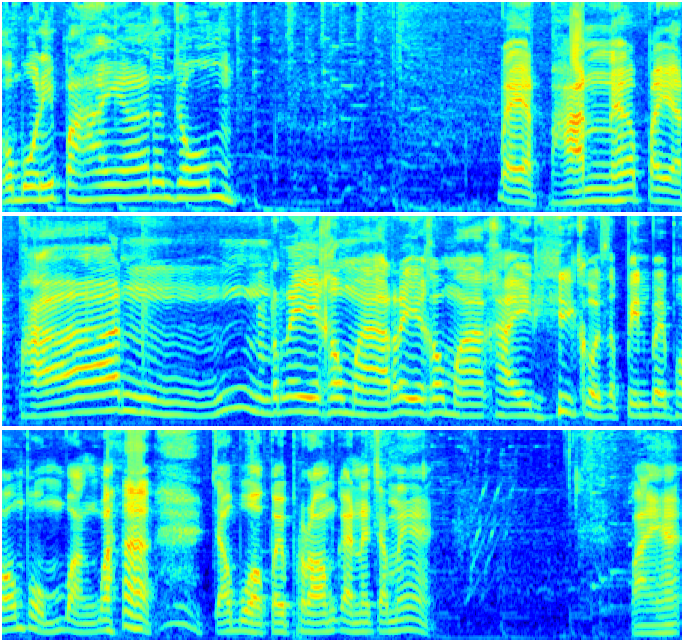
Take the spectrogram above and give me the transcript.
คอมโบนี้ไปนะท่านผู้ชม 8,000นนะครับ8,000เร่เข้ามาเร่เข้ามาใครที่กดสปินไปพร้อมผมหวังว่า จะบวกไปพร้อมกันนะจ๊ะแม่ ไปฮะ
